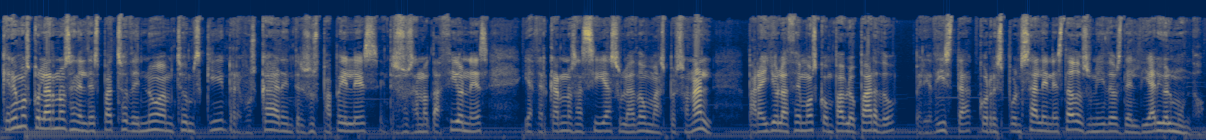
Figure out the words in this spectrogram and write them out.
Queremos colarnos en el despacho de Noam Chomsky, rebuscar entre sus papeles, entre sus anotaciones y acercarnos así a su lado más personal. Para ello lo hacemos con Pablo Pardo, periodista, corresponsal en Estados Unidos del diario El Mundo.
